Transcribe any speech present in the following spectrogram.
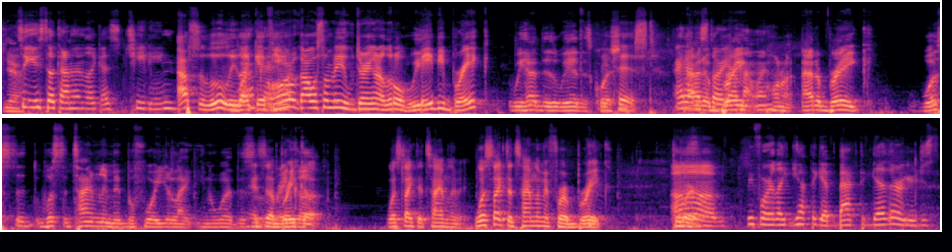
yeah. So you still counted like as cheating? Absolutely. Like, if you were got with somebody during our little We- baby break, we had this. We had this question. pissed. I had a At story break, on that one. Hold on. At a break, what's the what's the time limit before you're like, you know what? This it's is a breakup. What's like the time limit? What's like the time limit for a break? Um, Before like you have to get back together, or you're just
